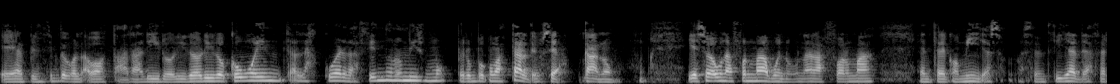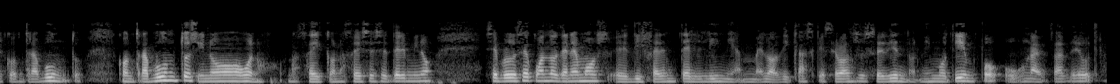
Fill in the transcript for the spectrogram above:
eh, al principio con la voz, tarariro, riro, riro, cómo entran las cuerdas haciendo lo mismo, pero un poco más tarde, o sea, canon. Y eso es una forma, bueno, una de las formas, entre comillas, más sencillas de hacer contrapunto. Contrapunto, si no, bueno, conocéis, conocéis ese término, se produce cuando tenemos eh, diferentes líneas melódicas que se van sucediendo al mismo tiempo, o una detrás de otra.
